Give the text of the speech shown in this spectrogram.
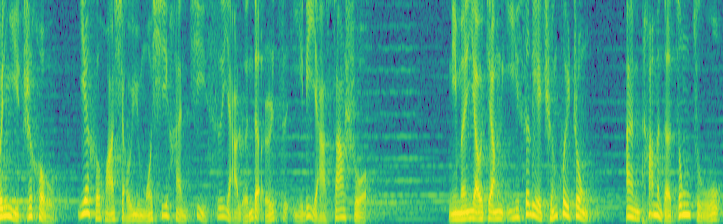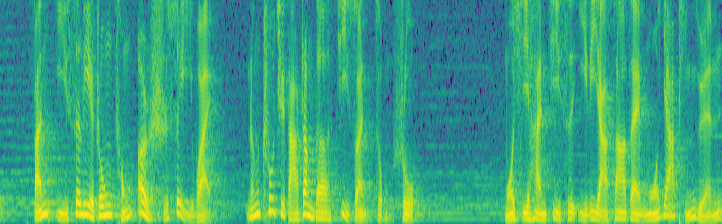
瘟疫之后，耶和华晓諭摩西和祭司亚伦的儿子以利亚撒说：“你们要将以色列全会众按他们的宗族，凡以色列中从二十岁以外能出去打仗的计算总数。”摩西和祭司以利亚撒在摩押平原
